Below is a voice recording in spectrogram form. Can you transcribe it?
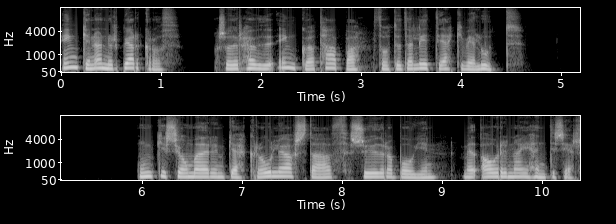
engin önnur bjargráð, svo þeir höfðu engu að tapa þótt þetta liti ekki vel út. Ungi sjómaðurinn gekk rólega af stað söður á bógin með árina í hendi sér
